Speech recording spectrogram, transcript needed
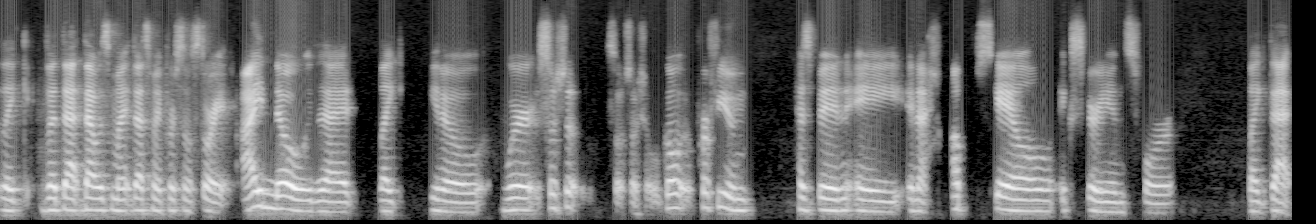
like, but that that was my that's my personal story. I know that like you know where social so social go perfume has been a an upscale experience for like that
